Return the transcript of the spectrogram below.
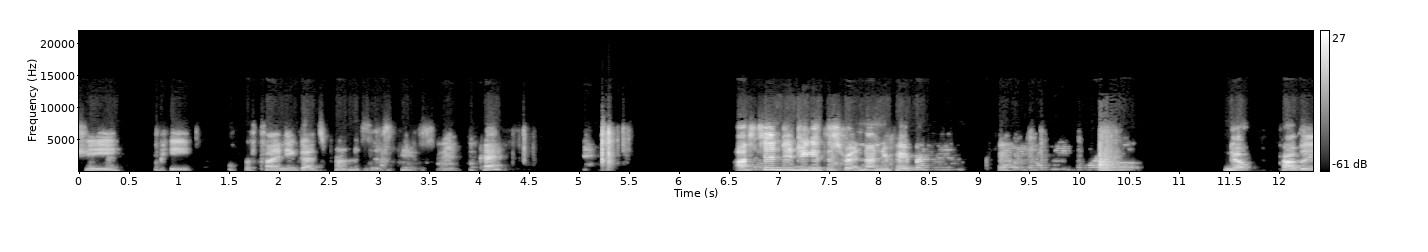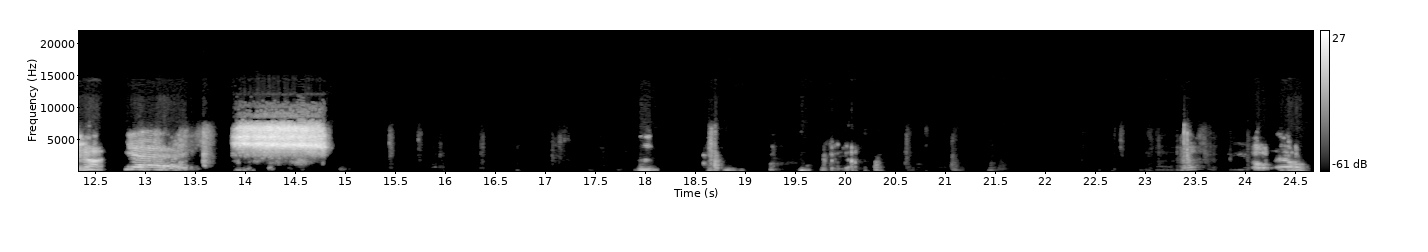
G, P for finding God's promises. Okay? Austin, did you get this written on your paper? Okay. So we don't need the workbook? No, probably not. Yay. Shh. Here we go.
